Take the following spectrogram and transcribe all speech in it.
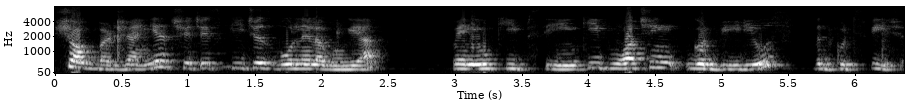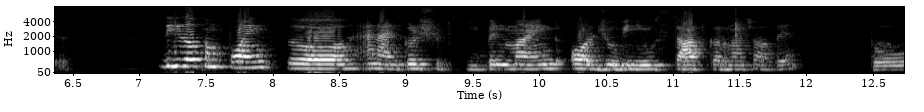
शौक बढ़ जाएँगे अच्छे अच्छे स्पीचेस बोलने लगोगे आप. When you keep seeing, keep watching good videos with good speeches. Are some points uh, an anchor should keep in mind और जो भी न्यूज़ स्टार्ट करना चाहते हैं। तो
